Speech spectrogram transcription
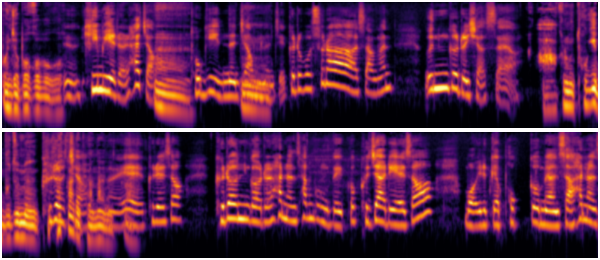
먼저 먹어보고. 음, 기미를 하죠. 네. 독이 있는지 음. 없는지. 그리고 수라상은 은그릇이었어요. 아, 그러면 독이 묻으면 그 그렇죠. 색깔이 변하니까. 예. 그래서 그런 거를 하는 상공도 있고 그 자리에서 뭐 이렇게 볶으면서 하는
